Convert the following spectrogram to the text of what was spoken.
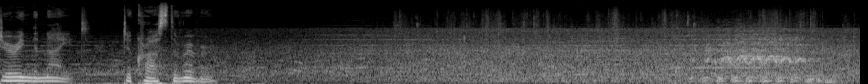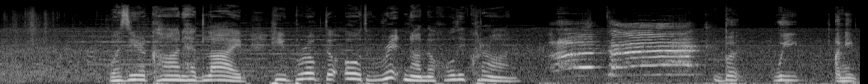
during the night to cross the river. Wazir Khan had lied. He broke the oath written on the Holy Quran. Attack! But we, I mean,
